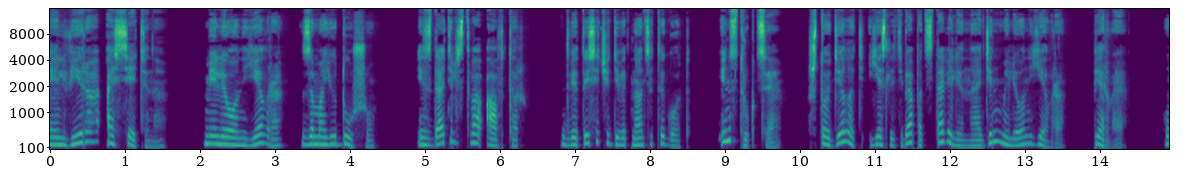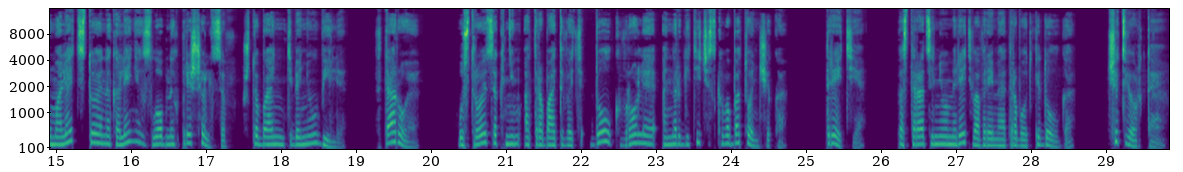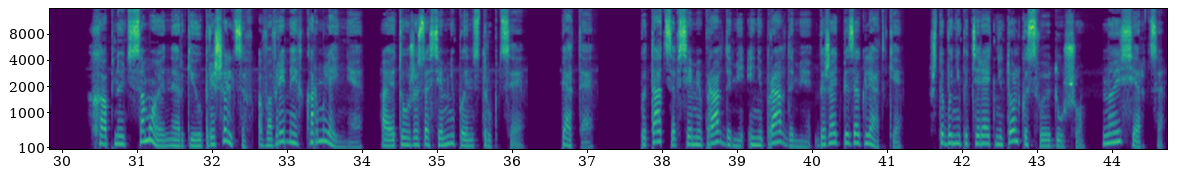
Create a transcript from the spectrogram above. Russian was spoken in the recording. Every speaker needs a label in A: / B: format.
A: Эльвира Осетина. Миллион евро за мою душу. Издательство «Автор». 2019 год. Инструкция. Что делать, если тебя подставили на 1 миллион евро? Первое. Умолять, стоя на коленях злобных пришельцев, чтобы они тебя не убили. Второе. Устроиться к ним отрабатывать долг в роли энергетического батончика. Третье. Постараться не умереть во время отработки долга. Четвертое хапнуть самой энергию пришельцев во время их кормления, а это уже совсем не по инструкции. Пятое. Пытаться всеми правдами и неправдами бежать без оглядки, чтобы не потерять не только свою душу, но и сердце.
